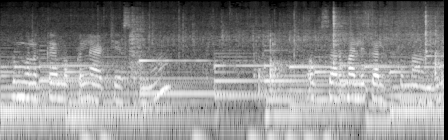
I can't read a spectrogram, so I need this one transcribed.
ఇప్పుడు ములక్కాయ ముక్కల్ని యాడ్ చేసుకుందాం. ఒకసారి మళ్ళీ కలుపుకుందాం అండి.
